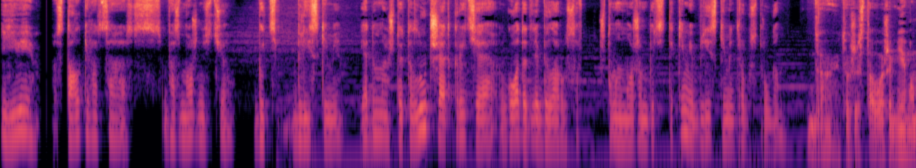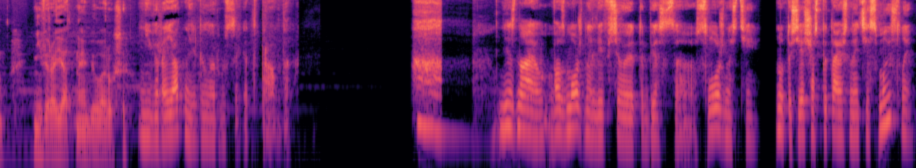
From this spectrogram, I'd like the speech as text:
и сталкиваться с возможностью быть близкими. Я думаю, что это лучшее открытие года для белорусов, что мы можем быть такими близкими друг с другом. Да, это уже стало же мемом. Невероятные белорусы. Невероятные белорусы, это правда. Не знаю, возможно ли все это без э, сложностей. Ну, то есть я сейчас пытаюсь найти смыслы,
